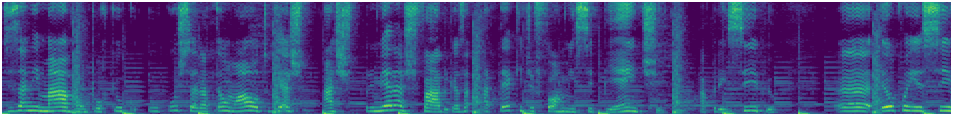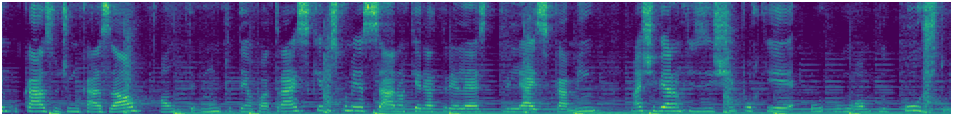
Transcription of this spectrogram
desanimavam porque o, o custo era tão alto que as, as primeiras fábricas, até que de forma incipiente, a princípio, uh, eu conheci o caso de um casal há um, muito tempo atrás que eles começaram a querer trilhar, trilhar esse caminho, mas tiveram que desistir porque o, o, o custo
